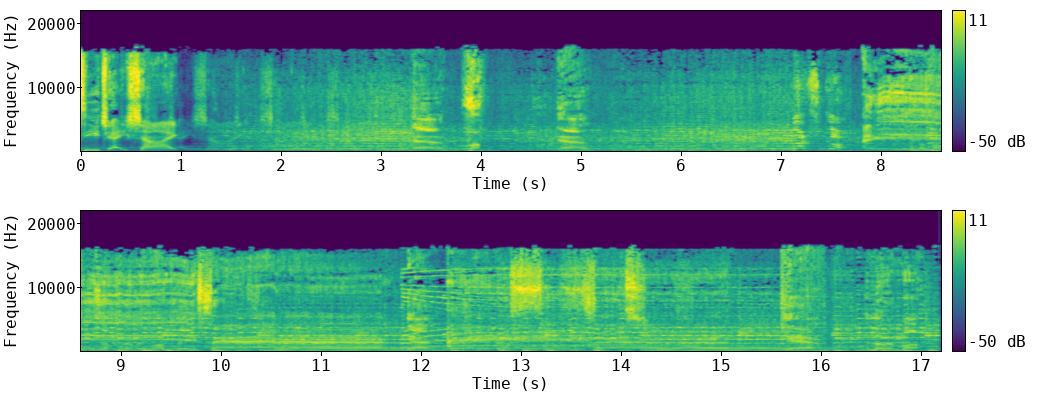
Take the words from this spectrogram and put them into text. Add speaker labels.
Speaker 1: DJ Shynn.
Speaker 2: Yeah. Huh. Yeah. Let's go. Hey. And the locals up a little bit more, please. Yeah. Yeah. A little bit more.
